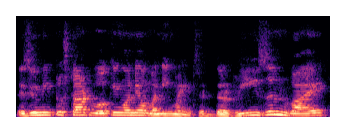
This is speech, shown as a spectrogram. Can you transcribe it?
is you need to start working on your money mindset. The reason why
